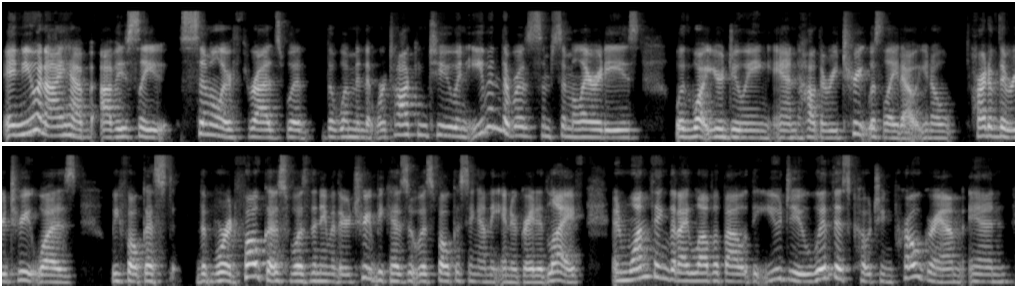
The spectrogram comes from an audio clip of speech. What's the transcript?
And you and I have obviously similar threads with the women that we're talking to. And even there was some similarities with what you're doing and how the retreat was laid out. You know, part of the retreat was we focused the word focus was the name of the retreat because it was focusing on the integrated life. And one thing that I love about that you do with this coaching program and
